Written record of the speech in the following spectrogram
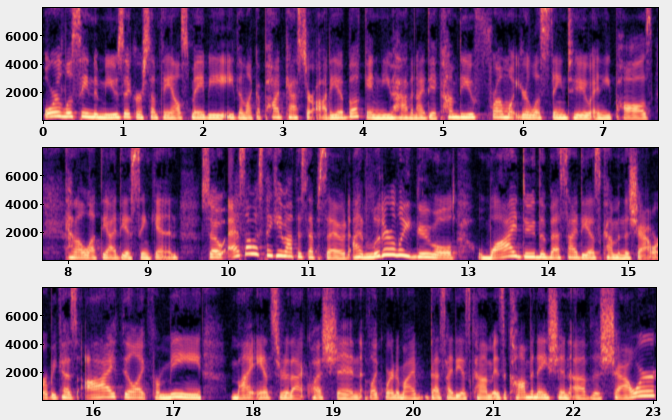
or listening to music or something else, maybe even like a podcast or audiobook, and you have an idea come to you from what you're listening to, and you pause, kind of let the idea sink in. So, as I was thinking about this episode, I literally Googled, why do the best ideas come in the shower? Because I feel like for me, my answer to that question of like, where do my best ideas come is a combination of the shower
